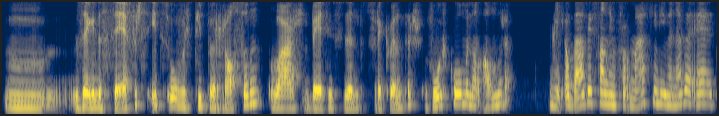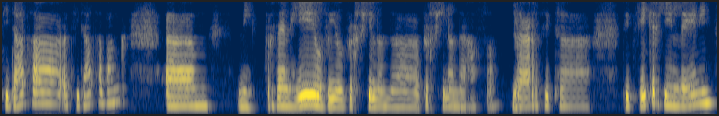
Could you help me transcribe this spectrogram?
Mm, zeggen de cijfers iets over type rassen waar bij het incident frequenter voorkomen dan andere? Nee, op basis van de informatie die we hebben uit, die data, uit die databank. ehm, nee, er zijn heel veel verschillende, verschillende rassen. Ja. Daar zit, eh, zit zeker geen lijn in.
